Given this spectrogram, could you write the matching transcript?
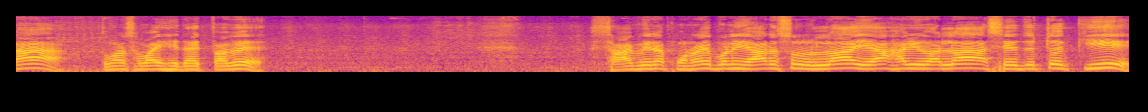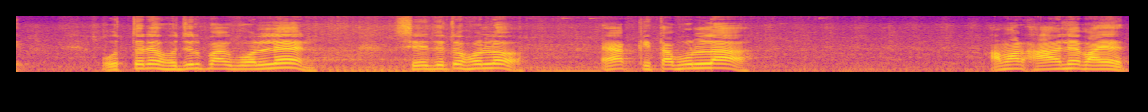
না। তোমরা সবাই হেদায়ত পাবে। সাহাবিরা পুনরায় বলেন ইয়া রসুল্লাহ ইয়া হাবিবাল্লাহ, সে দুটো কি? উত্তরে হজুর পাক বললেন, সে দুটো হলো এক কিতাবুল্লাহ, আমার আহলে বায়েত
